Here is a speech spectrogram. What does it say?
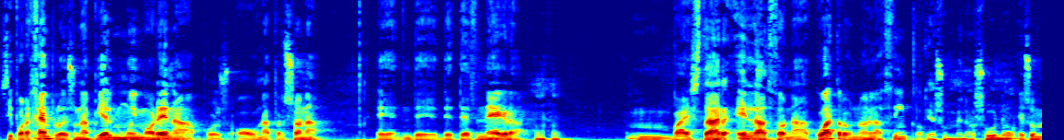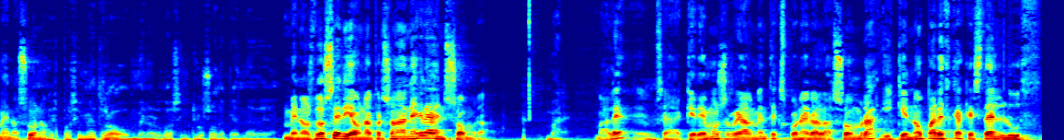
Si por ejemplo es una piel muy morena, pues, o una persona eh, de, tez negra, va a estar en la zona 4, no en la 5. Que es un menos 1. Es un menos 1. Un exposímetro o un menos 2, incluso depende de. Menos 2 sería una persona negra en sombra. Vale. ¿Vale? O sea, queremos realmente exponer a la sombra y que no parezca que está en luz.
